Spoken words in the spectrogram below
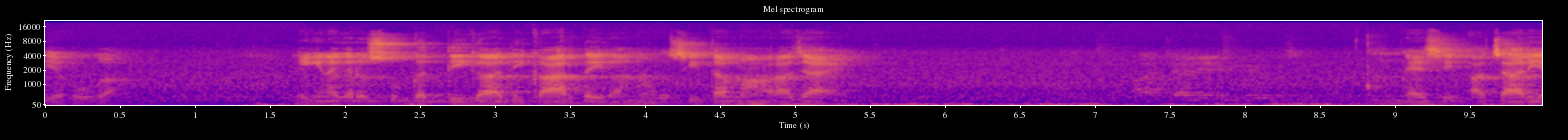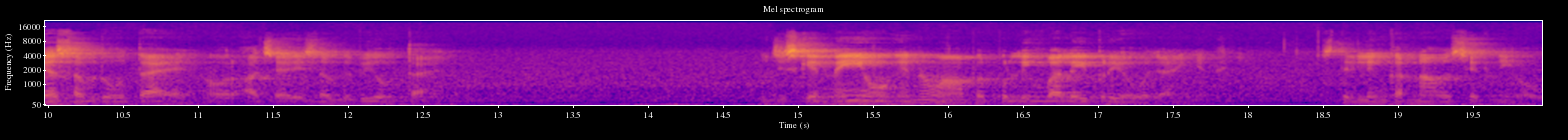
ये होगा। लेकिन अगर उसको गद्दी का अधिकार देगा ना तो सीता महाराजा है। ऐसे आचार्य शब्द होता है और आचार्य शब्द भी होता है। जिसके नहीं होंगे ना, वहाँ पर पुल्लिंग वाले ही प्रयोग हो जाएँगे फिर। स्त्रीलिंग करना आवश्यक नहीं होगा।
